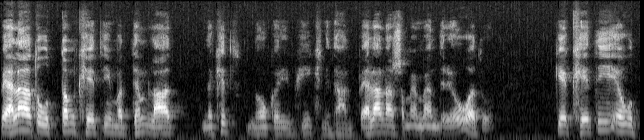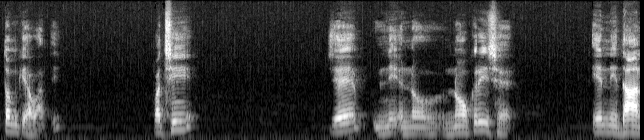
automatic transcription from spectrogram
પહેલાં તો ઉત્તમ ખેતી, મધ્યમ લાદ, નખિત નોકરી, ભીખ નિદાન પહેલાંના સમયમાં અંદર એવું હતું કે ખેતી એ ઉત્તમ કહેવાતી. પછી જે નોકરી છે, એ નિદાન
